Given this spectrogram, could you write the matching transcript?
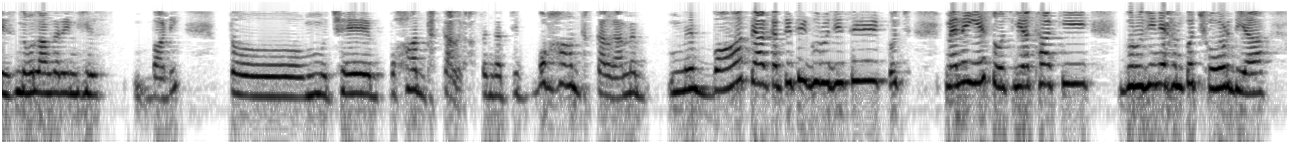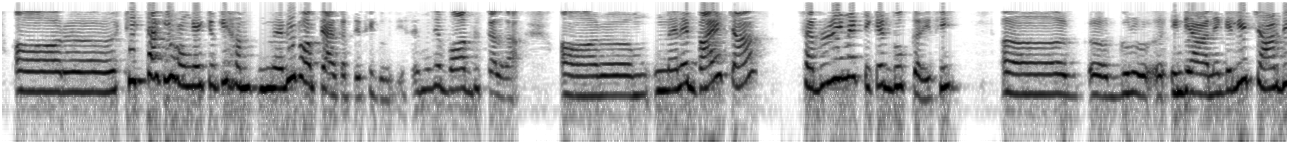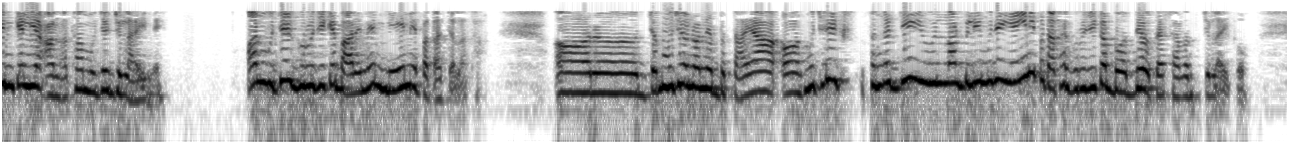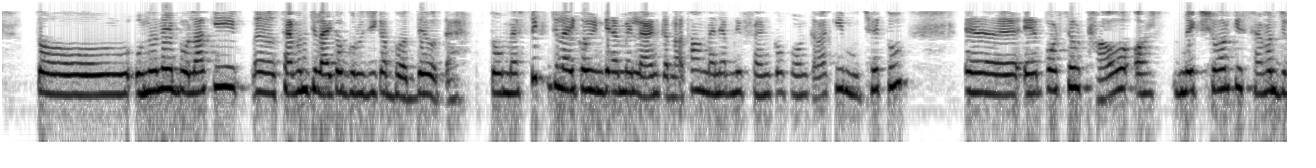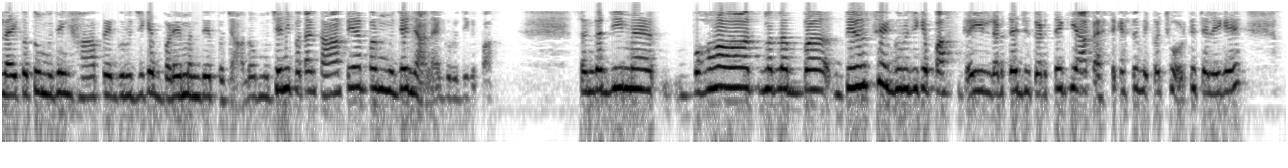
is no longer in his body. तो मुझे बहुत धक्का लगा, संगत जी, बहुत धक्का लगा। मैं मैं बहुत प्यार करती थी गुरुजी से कुछ। मैंने ये सोच लिया था कि गुरुजी ने हमको छोड़ दिया और, ठीक ठाक ही होंगे क्योंकि हम, मैं भी बहुत प्यार करती थी गुरुजी से। मुझे बहुत धक्का लगा और, मैंने बाय चांस फेब्रुवरी में टिकट बुक करी थी। इंडिया आने के लिए चार दिन के लिए आना था मुझे जुलाई में। और मुझे गुरु जी के बारे में मई में पता चला था। और जब मुझे उन्होंने बताया और मुझे संगत जी यू विल नॉट बिलीव मुझे यही नहीं पता था गुरु जी का बर्थडे होता है सेवन्थ जुलाई को। तो उन्होंने बोला कि सेवन्थ जुलाई को गुरु जी का बर्थडे होता है। तो मैं सिक्स जुलाई को इंडिया में लैंड करना था और मैंने अपनी फ्रेंड को फ़ोन करा कि मुझे तू एयरपोर्ट से उठाओ और मेक श्योर कि सेवन जुलाई को तो मुझे यहाँ पे गुरुजी के बड़े मंदिर पहुँचा दो। मुझे नहीं पता कहाँ पे है, पर मुझे जाना है गुरुजी के पास। संगत जी, मैं बहुत मतलब दिल से गुरु जी के पास गई, लड़ते झगड़ते कि आप ऐसे कैसे मेरे को छोड़ के चले गए।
